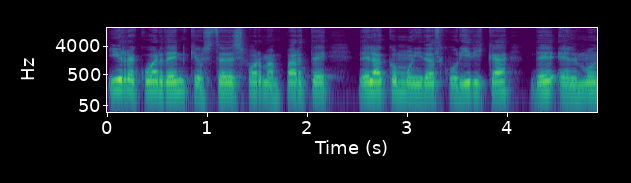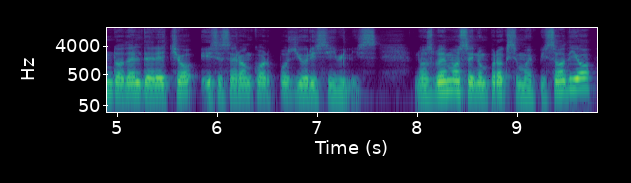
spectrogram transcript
y recuerden que ustedes forman parte de la comunidad jurídica de El Mundo del Derecho y Cicerón Corpus Juris Civilis. Nos vemos en un próximo episodio.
